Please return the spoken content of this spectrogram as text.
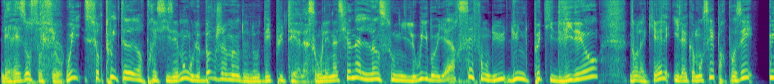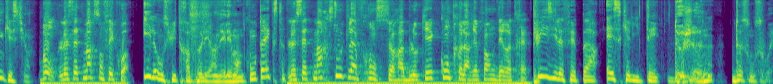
les réseaux sociaux. Oui, sur Twitter précisément, où le Benjamin de nos députés à l'Assemblée nationale, l'insoumis Louis Boyard, s'est fendu d'une petite vidéo dans laquelle il a commencé par poser une question. Bon, le 7 mars, on fait quoi? Il a ensuite rappelé un élément de contexte? Le 7 mars, toute la France sera bloquée contre la réforme des retraites. Puis il a fait part escalité de jeunes de son souhait.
